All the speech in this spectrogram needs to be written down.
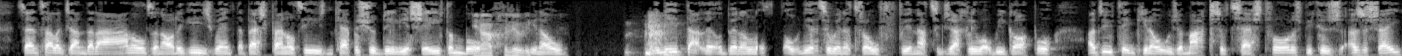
St Alexander-Arnold's and Origi weren't the best penalties, and Kepa should really have saved them. But yeah, absolutely. you know, you need that little bit of luck, don't you, to win a trophy, and that's exactly what we got. But I do think you know it was a massive test for us because, as I say,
